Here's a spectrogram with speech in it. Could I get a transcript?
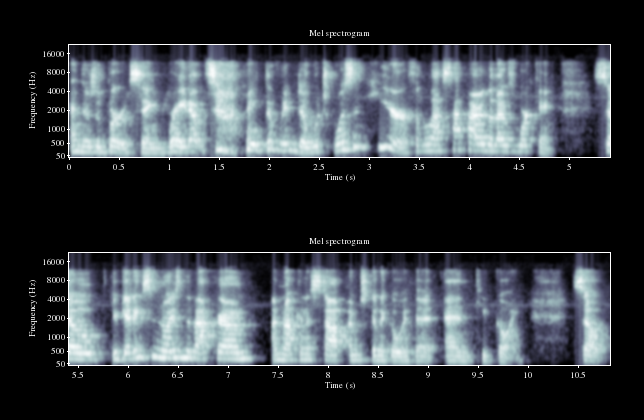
and there's a bird sitting right outside the window, which wasn't here for the last half hour that I was working. So you're getting some noise in the background. I'm not going to stop. I'm just going to go with it and keep going. So,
